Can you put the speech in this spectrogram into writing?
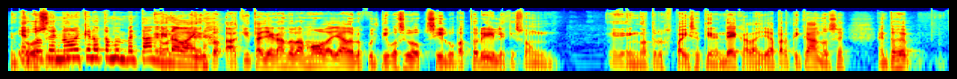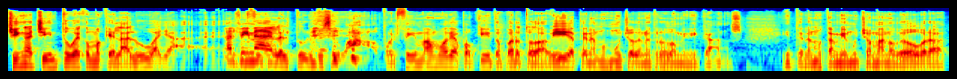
Entonces no es que no estamos inventando una vaina. aquí está llegando la moda ya de los cultivos silvopastoriles, que son eh, en otros países tienen décadas ya practicándose. Entonces, chin a chin, tú ves como que la luz allá. Eh, al final. final del túnel, dices, wow, por fin vamos de a poquito, pero todavía tenemos muchos de nuestros dominicanos. Y tenemos también mucha mano de obra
